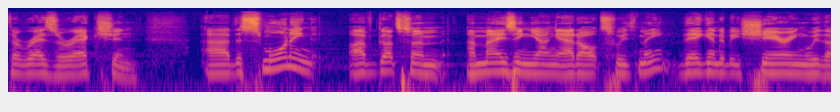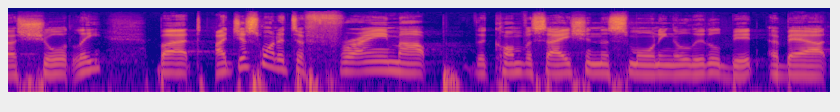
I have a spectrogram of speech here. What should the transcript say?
the resurrection. Uh, this morning, I've got some amazing young adults with me. They're going to be sharing with us shortly. But I just wanted to frame up the conversation this morning a little bit about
